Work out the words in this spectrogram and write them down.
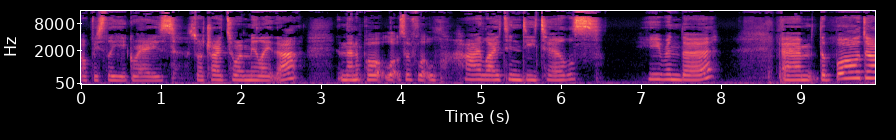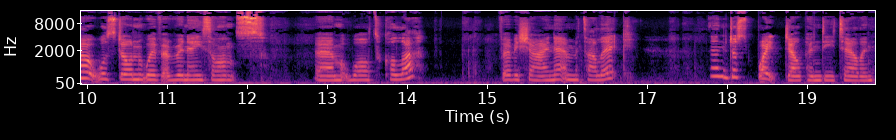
obviously your greys so I tried to emulate that and then I put lots of little highlighting details here and there um, the border was done with a Renaissance um, watercolour. Very shiny and metallic. And just white gel pen detailing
